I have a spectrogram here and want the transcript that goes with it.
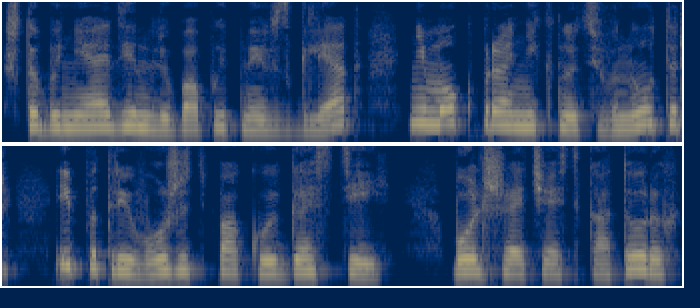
чтобы ни один любопытный взгляд не мог проникнуть внутрь и потревожить покой гостей, большая часть которых,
